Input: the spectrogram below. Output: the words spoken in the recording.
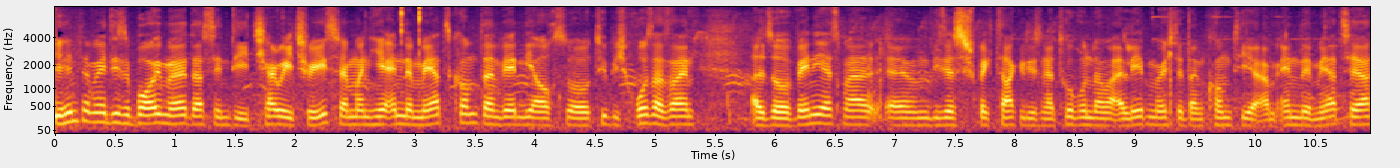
Hier hinter mir diese Bäume, das sind die Cherry Trees. Wenn man hier Ende März kommt, dann werden die auch so typisch rosa sein. Also wenn ihr jetzt mal ähm, dieses Spektakel, dieses Naturwunder mal erleben möchtet, dann kommt hier am Ende März her,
